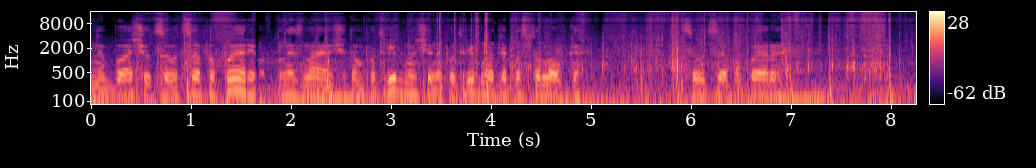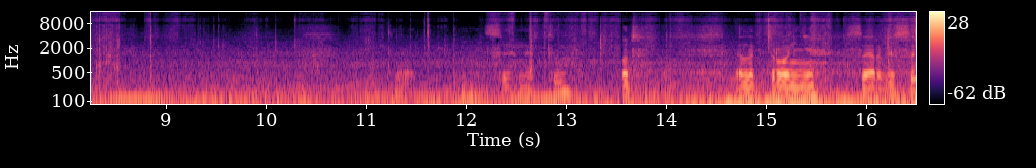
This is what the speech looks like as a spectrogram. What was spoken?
не бачу це оце паперів. Не знаю, чи там потрібно, чи не потрібно для постановки. Це оце папери. Так, це не то. От електронні сервіси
